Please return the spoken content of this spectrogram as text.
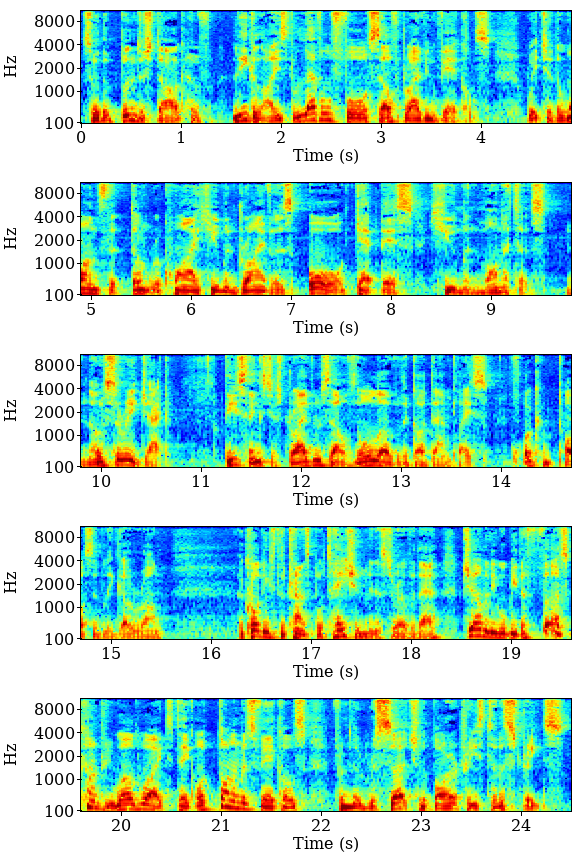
So the Bundestag have legalized level 4 self driving vehicles, which are the ones that don't require human drivers or, get this, human monitors. No siree, Jack. These things just drive themselves all over the goddamn place. What could possibly go wrong? According to the transportation minister over there, Germany will be the first country worldwide to take autonomous vehicles from the research laboratories to the streets.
